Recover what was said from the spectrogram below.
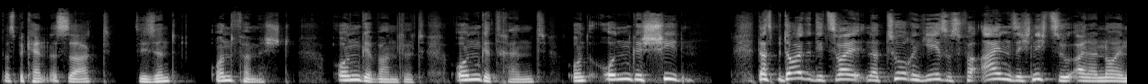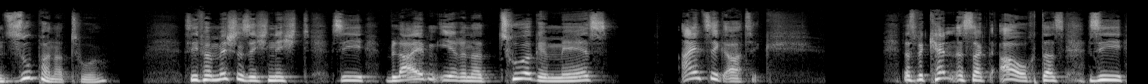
Das Bekenntnis sagt, sie sind unvermischt, ungewandelt, ungetrennt und ungeschieden. Das bedeutet, die zwei Naturen Jesus vereinen sich nicht zu einer neuen Supernatur. Sie vermischen sich nicht, sie bleiben ihre Natur gemäß einzigartig. Das Bekenntnis sagt auch, dass sie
